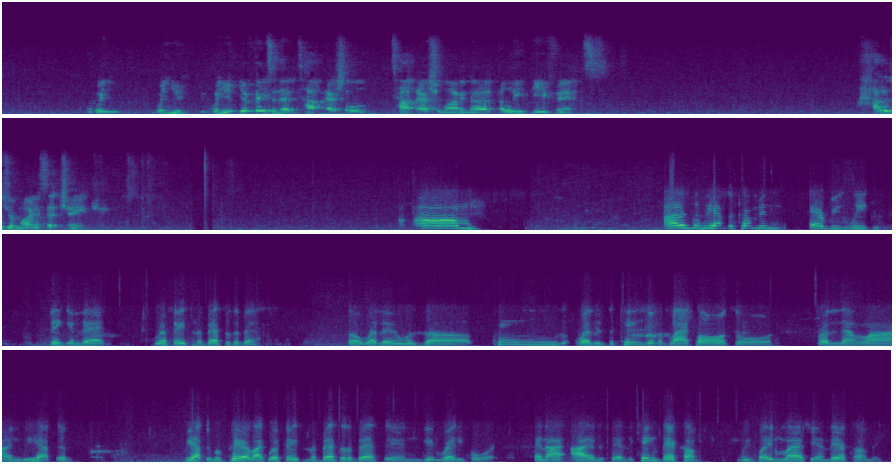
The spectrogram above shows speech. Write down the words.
When when you when you, you're facing that top echelon top echelon in a elite defense, how does your mindset change? Um, honestly, we have to come in every week thinking that we're facing the best of the best. So whether it was uh, Kings, whether it's the Kings or the Blackhawks or further down the line, we have to we have to prepare like we're facing the best of the best and get ready for it. And I, I understand the Kings, they're coming. We played them last year and they're coming.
